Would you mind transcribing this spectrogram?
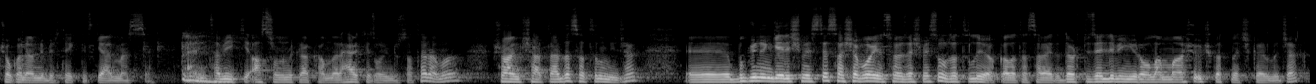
Çok önemli bir teklif gelmezse. Yani tabii ki astronomik rakamlara herkes oyuncu satar ama şu anki şartlarda satılmayacak. Ee, bugünün gelişmesi de Sasha Boy'un sözleşmesi uzatılıyor Galatasaray'da. 450 bin euro olan maaşı 3 katına çıkarılacak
